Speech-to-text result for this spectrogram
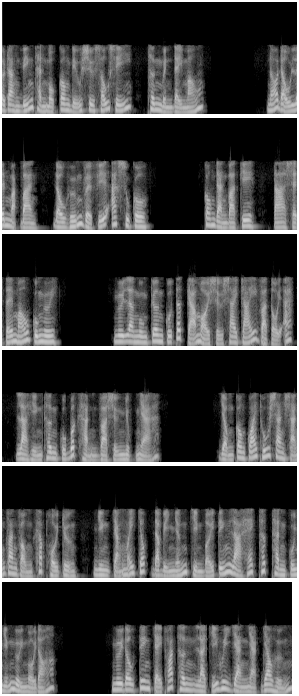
cơ răng biến thành một con điểu sư xấu xí, thân mình đầy máu. Nó đậu lên mặt bàn, đầu hướng về phía Asuko. Con đàn bà kia, ta sẽ tế máu của ngươi. Ngươi là nguồn cơn của tất cả mọi sự sai trái và tội ác, là hiện thân của bất hạnh và sự nhục nhã. Giọng con quái thú sang sản vang vọng khắp hội trường, nhưng chẳng mấy chốc đã bị nhấn chìm bởi tiếng la hét thất thanh của những người ngồi đó. Người đầu tiên chạy thoát thân là chỉ huy dàn nhạc giao hưởng.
